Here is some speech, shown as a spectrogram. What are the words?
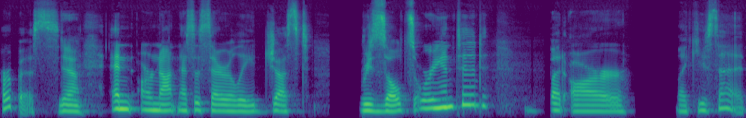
purpose. Yeah. And are not necessarily just results oriented, but are, like you said,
